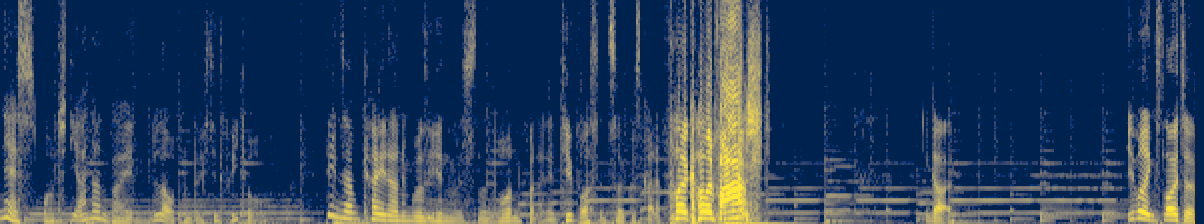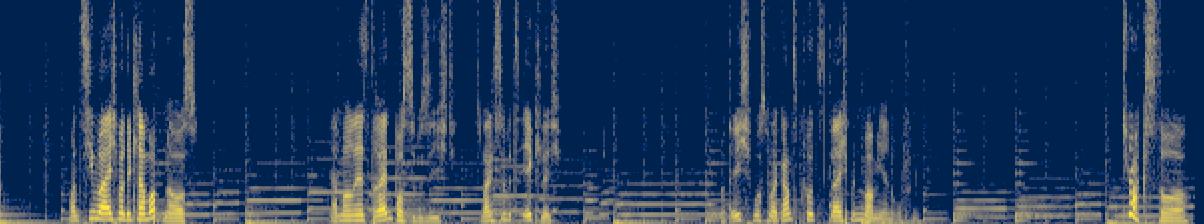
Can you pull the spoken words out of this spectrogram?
Ness und die anderen beiden laufen durch den Friedhof. Denn sie haben keine Ahnung, wo sie hin müssen und wurden von einem Typ aus dem Zirkus gerade vollkommen verarscht. Egal. Übrigens, Leute. Wann ziehen wir eigentlich mal die Klamotten aus? Wir haben doch jetzt drei Endbosse besiegt. So langsam wird's eklig. Und ich muss mal ganz kurz gleich mit Mami anrufen. Drugstore.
